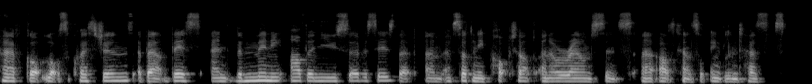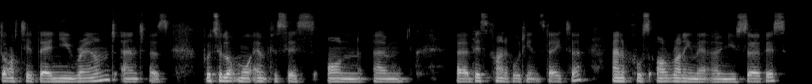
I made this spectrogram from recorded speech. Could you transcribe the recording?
have got lots of questions about this and the many other new services that um, have suddenly popped up and are around since uh, Arts Council England has started their new round and has put a lot more emphasis on um, uh, this kind of audience data, and of course are running their own new service.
